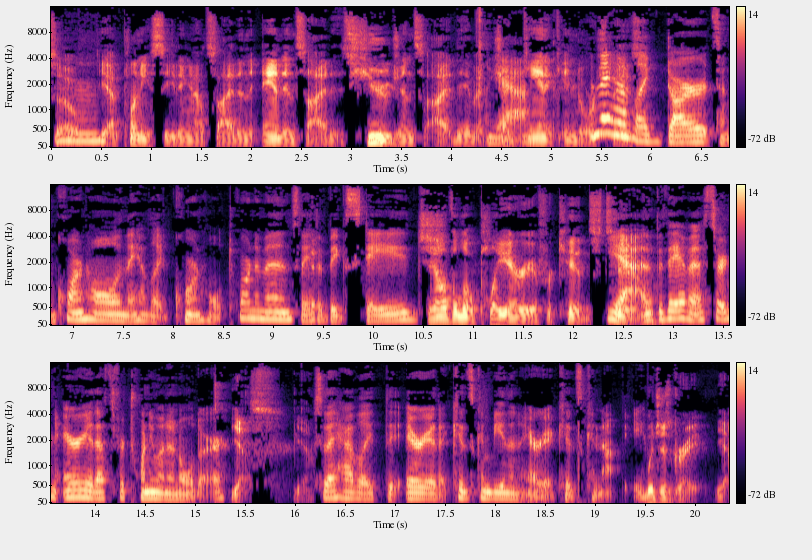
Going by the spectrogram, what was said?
So Mhm. yeah, plenty of seating outside and, and inside. It's huge inside. They have a Yeah. gigantic indoor and they space. have like darts and cornhole, and they have like cornhole tournaments. They have a big stage. they have a little play area for kids too. Yeah, but they have a certain area that's for 21 and older. Yes. Yeah. So they have like the area that kids can be and an area kids cannot be. Which is great. Yeah.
